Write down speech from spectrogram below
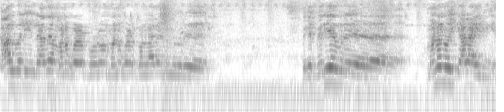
கால் வலி இல்லாத மனக்குழப்பம் வரும். மனக்குழப்பம் இல்லாத நீங்கள் ஒரு மிகப்பெரிய ஒரு மனநோய்க்கு ஆளாகிடுவீங்க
